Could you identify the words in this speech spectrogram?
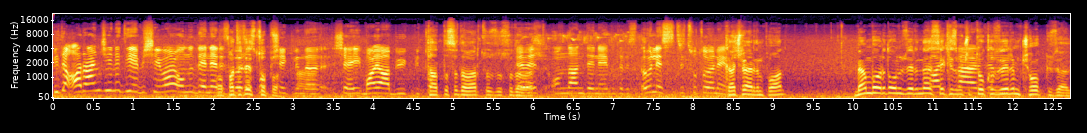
Bir de arancini diye bir şey var. Onu deneriz. O patates böyle top topu. şeklinde Ha. şey bayağı büyük bir top. Tatlısı da var, tuzlusu da evet, var. ondan deneyebiliriz. Öyle street food öyleymiş. Kaç verdin puan? Ben bu arada 10 üzerinden Kaç 8,5-9 verdim? veririm. Çok güzeldi.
